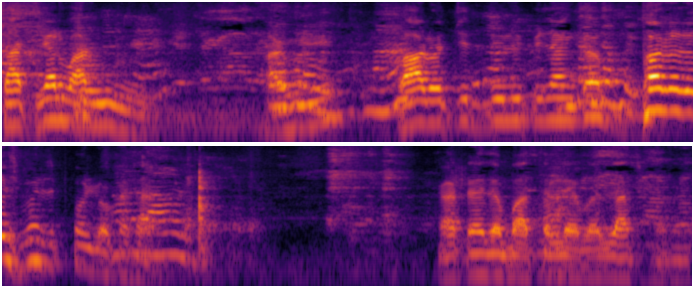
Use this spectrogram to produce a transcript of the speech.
చచ్చిగాడు వాడు ఉండు వాడు వచ్చి దులిపినాక పర్వాలేసిపోయి ఒకసారి అట్లయితే బత్తలు లేకపోతే దాచుకుంటాం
